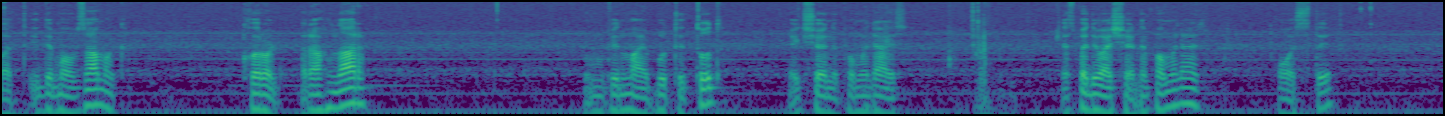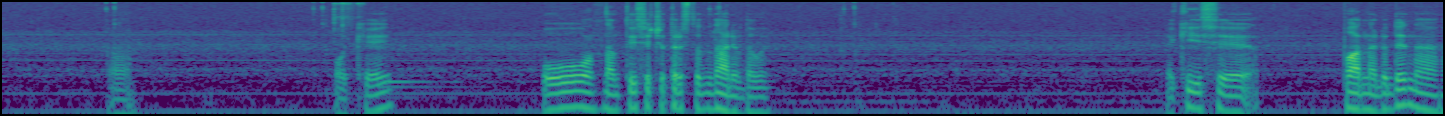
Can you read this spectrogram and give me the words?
От, ідемо в замок. Король Рагнар. Він має бути тут, якщо я не помиляюсь. Я сподіваюся, що я не помиляюсь. Ось ти. А. Окей. О, нам 1300 динарів дали. Якийсь е, пана людина,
